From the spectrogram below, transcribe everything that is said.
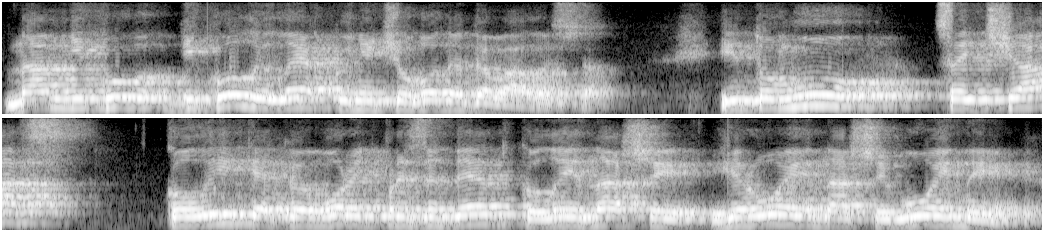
нам ніколи, ніколи легко нічого не давалося. І тому цей час, коли, як говорить президент, коли наші герої, наші воїни,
